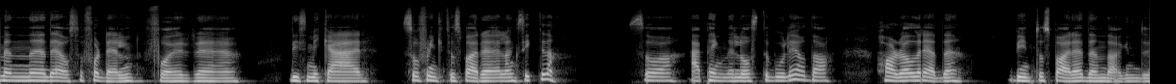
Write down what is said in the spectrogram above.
men eh, det er også fordelen for eh, de som ikke er så flinke til å spare langsiktig, da. Så er pengene låst til bolig, og da har du allerede begynt å spare den dagen du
